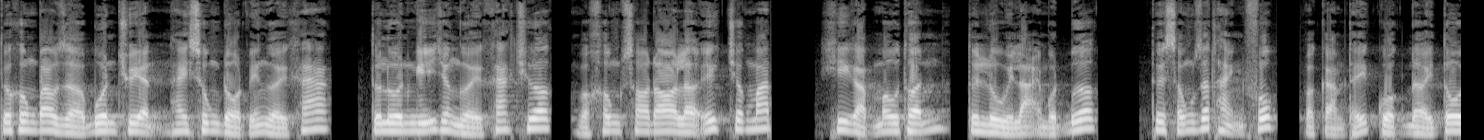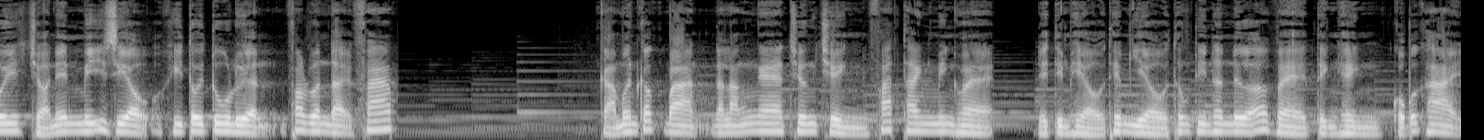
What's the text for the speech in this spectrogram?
Tôi không bao giờ buôn chuyện hay xung đột với người khác. Tôi luôn nghĩ cho người khác trước và không so đo lợi ích trước mắt. Khi gặp mâu thuẫn, tôi lùi lại một bước. Tôi sống rất hạnh phúc và cảm thấy cuộc đời tôi trở nên mỹ diệu khi tôi tu luyện Pháp Luân Đại Pháp. Cảm ơn các bạn đã lắng nghe chương trình Phát thanh Minh Huệ. Để tìm hiểu thêm nhiều thông tin hơn nữa về tình hình của bức hại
